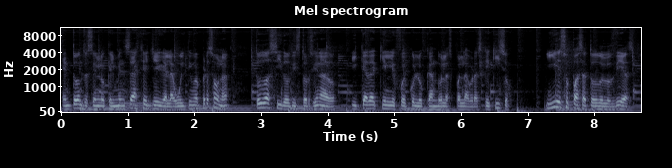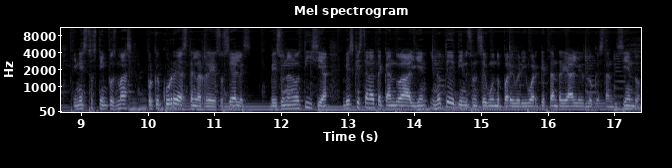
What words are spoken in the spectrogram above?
Entonces, en lo que el mensaje llega a la última persona, todo ha sido distorsionado y cada quien le fue colocando las palabras que quiso. Y eso pasa todos los días, en estos tiempos más, porque ocurre hasta en las redes sociales. Ves una noticia, ves que están atacando a alguien y no te detienes un segundo para averiguar qué tan real es lo que están diciendo.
